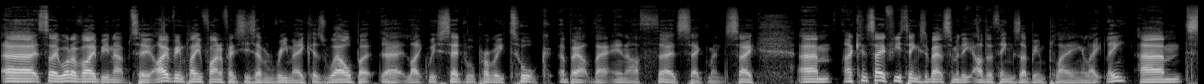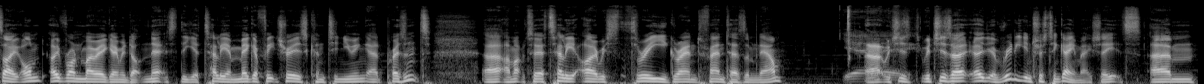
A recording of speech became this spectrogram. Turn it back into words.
Uh, so, what have I been up to? I've been playing Final Fantasy VII Remake as well, but uh, like we said, we'll probably talk about that in our third segment. So, um, I can say a few things about some of the other things I've been playing lately. Um, so, on over on moegamer.net, the Atelier Mega feature is continuing at present. Uh, I'm up to Atelier Iris 3 Grand Phantasm now uh, which is which is a, a really interesting game. Actually, it's um,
